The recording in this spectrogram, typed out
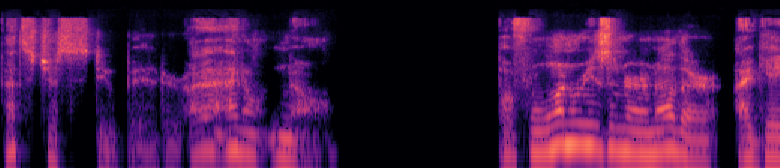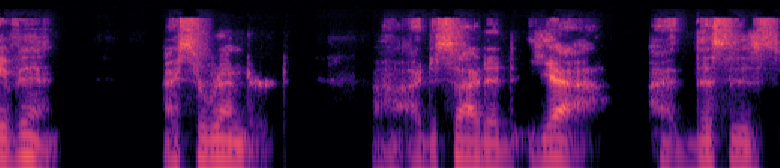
that's just stupid, or I, I don't know. But for one reason or another, I gave in. I surrendered. Uh, I decided, yeah, I, this is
